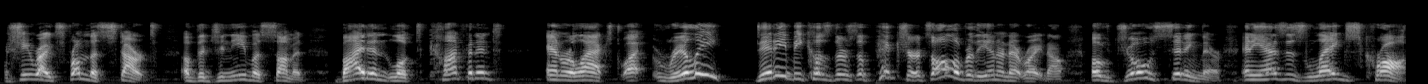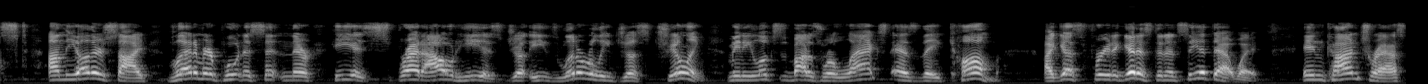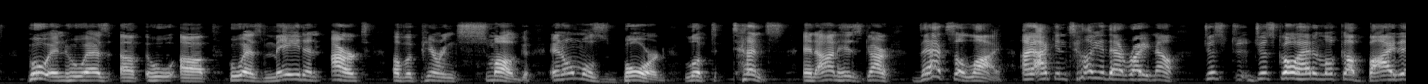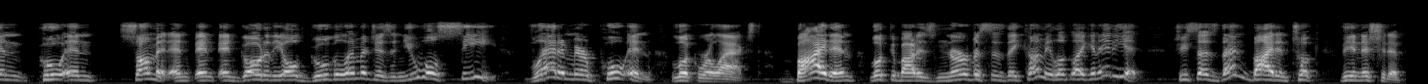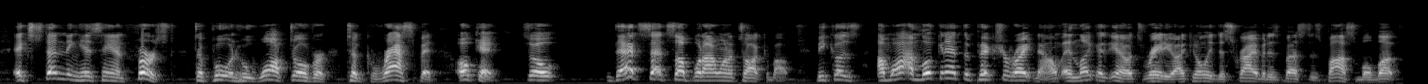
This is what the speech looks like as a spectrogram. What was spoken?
She writes from the start of the Geneva summit, Biden looked confident and relaxed. What, really? Did he? Because there's a picture, it's all over the internet right now, of Joe sitting there and he has his legs crossed. On the other side, Vladimir Putin is sitting there. He is spread out. He is just, he's literally just chilling. I mean, he looks about as relaxed as they come. I guess Frida Ghitis didn't see it that way. In contrast, Putin, who has uh, who uh, who has made an art of appearing smug and almost bored, looked tense and on his guard. That's a lie. I, I can tell you that right now. Just just go ahead and look up Biden Putin summit and, and, and go to the old Google images and you will see Vladimir Putin look relaxed. Biden looked about as nervous as they come. He looked like an idiot. She says then Biden took the initiative, extending his hand first to Putin, who walked over to grasp it. Okay, so that sets up what I want to talk about because I'm I'm looking at the picture right now, and like you know, it's radio. I can only describe it as best as possible, but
